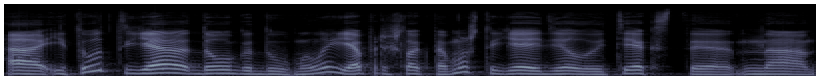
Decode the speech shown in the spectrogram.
А, и тут я долго думала, я пришла к тому, что я и делаю тексты на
